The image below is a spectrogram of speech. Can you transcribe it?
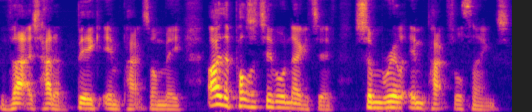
that has had a big impact on me, either positive or negative, some real impactful things?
